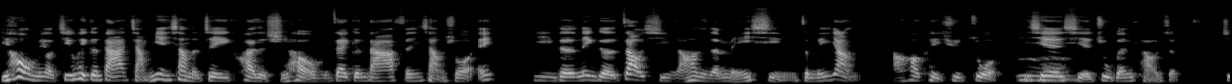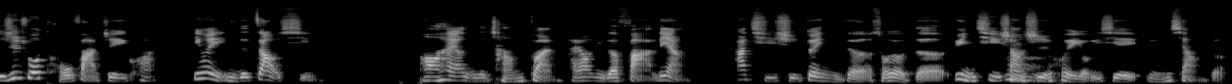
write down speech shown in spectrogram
以后我们有机会跟大家讲面相的这一块的时候，我们再跟大家分享说，哎，你的那个造型，然后你的眉形怎么样，然后可以去做一些协助跟调整。嗯、只是说头发这一块，因为你的造型，然后还有你的长短，还有你的发量。它其实对你的所有的运气上是会有一些影响的，嗯、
